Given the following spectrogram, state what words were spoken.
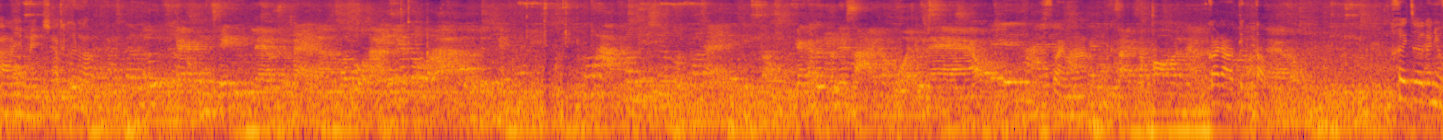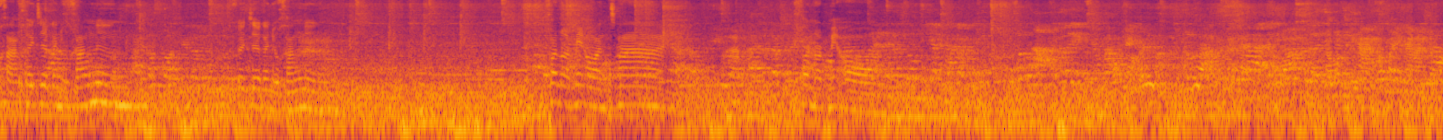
อ่าเห็นไหมชัดขึ้นแล้วแกคงเช็คแล้วใช่ไหมเขาโทรหาเลยเขาบอกว่าแกก็ต้องอยู่ในสายประกวดอยู่แล้วสวยมากสายสปอนน่ะก็ดาวติ๊กต็อกเคยเจอกันอยู่ค่ะ เคยเจอกันอยู่ครั้งหนึ่งเคยเจอกันอยู่ครั้งหนึ่งพอนอตไม่ออนใช่พอนอตไม่ออนเขาไปงานเขา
